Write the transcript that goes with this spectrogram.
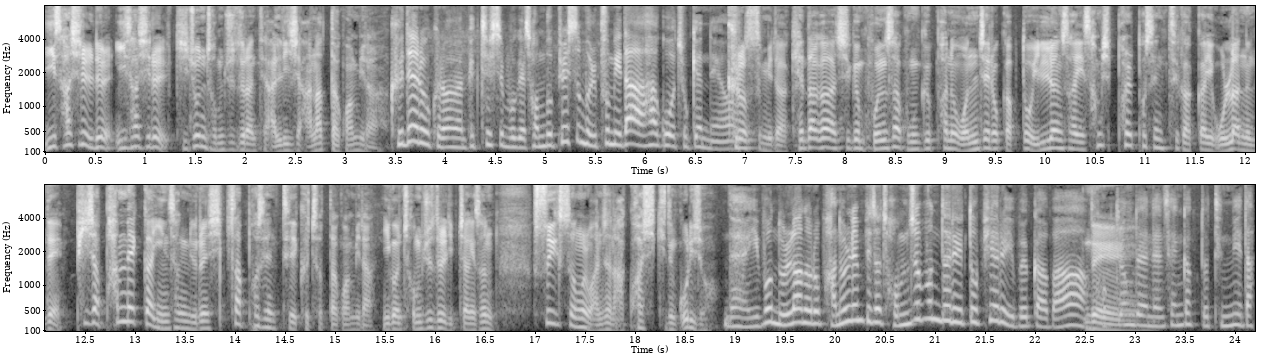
이 사실을 이 사실을 기존 점주들한테 알리지 않았다고 합니다. 그대로 그러면 175개 전부 필수 물품이다 하고 줬겠네요. 그렇습니다. 게다가 지금 본사 공급하는 원재료 값도 1년 사이 38% 가까이 올랐는데 피자 판매가 인상률은 14%에 그쳤다고 합니다. 이건 점주들 입장에선 수익성을 완전 악화시키는 꼴이죠. 네, 이번 논란으로 반올림 피자 점주분들이 또 피해를 입을까봐 네. 걱정되는 생각도 듭니다.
